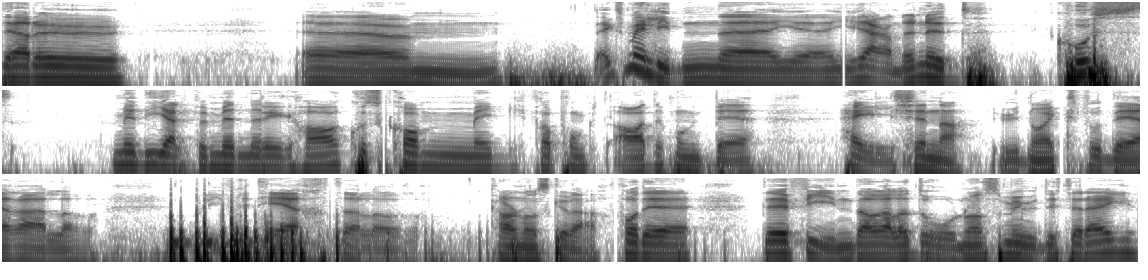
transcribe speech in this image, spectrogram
der du... ehm, det er ikke som en liten uh, hjernenudd. Hvordan, med de hjelpemidlene jeg har, hvordan kommer jeg fra punkt A til punkt B helskinnet, uten å eksplodere, eller bli fritert, eller hva det nå skal være. For det, det er fiender eller droner som er ute til deg,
